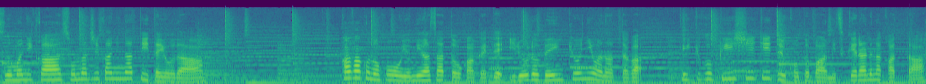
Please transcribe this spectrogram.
つの間にかそんな時間になっていたようだ。科学の本を読み漁ったおかげでいろいろ勉強にはなったが結局 PCT という言葉は見つけられなかった。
